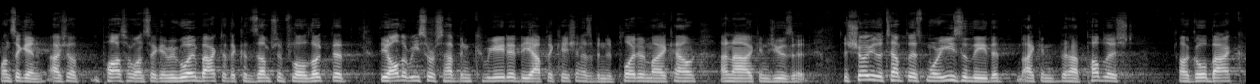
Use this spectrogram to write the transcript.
Once again, actually, I'll pause for one second. We're going back to the consumption flow. Look, that the, all the resources have been created, the application has been deployed in my account, and now I can use it. To show you the templates more easily that I can have published, I'll go back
